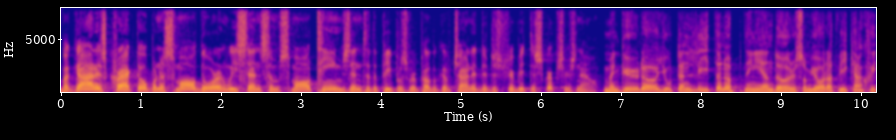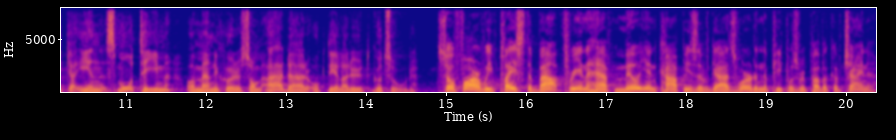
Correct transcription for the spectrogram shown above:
But God has cracked open a small door, and we send some small teams into the People's Republic of China to distribute the scriptures now. Men Gud har gjort en liten öppning i en dörr som gör att vi kan skicka in små team av människor som är där och delar ut Guds ord. So far, we've placed about three and a half million copies of God's Word in the People's Republic of China.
